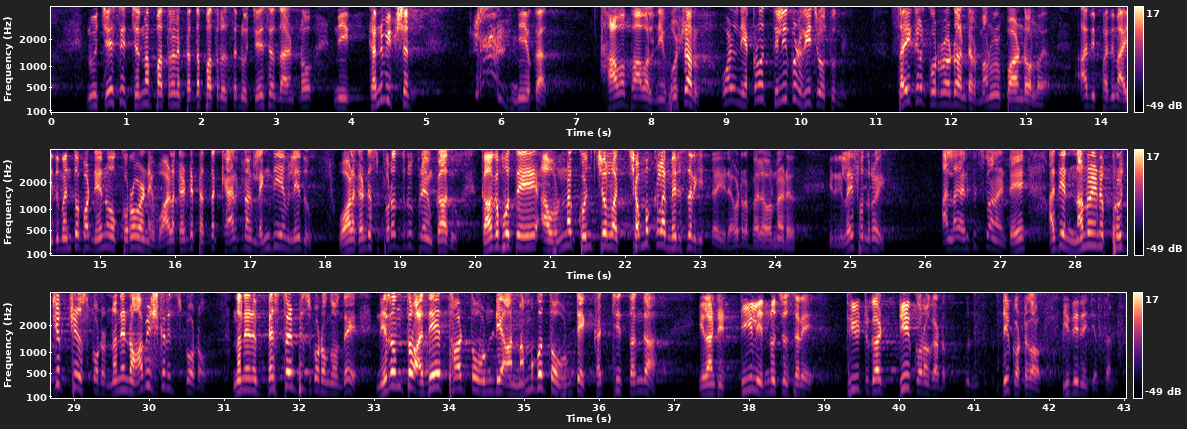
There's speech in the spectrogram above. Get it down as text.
నువ్వు చేసే చిన్న పాత్ర పెద్ద పాత్ర సరే నువ్వు చేసే దాంట్లో నీ కన్విక్షన్ నీ యొక్క హావభావాలు నీ హుషారు వాళ్ళని ఎక్కడో తెలియకుండా రీచ్ అవుతుంది. సైకిల్ కుర్రాడు అంటారు మనూరు పాండవులు. అది పది ఐదు మందితో పాటు నేను ఒక కుర్రవాడిని. వాళ్ళకంటే పెద్ద క్యారెక్టర్ నాకు లెంగ్త్ ఏమి లేదు. వాళ్ళకంటే స్ఫురద్రూపం కాదు. కాకపోతే ఆ ఉన్న కొంచెంలో చముక్కలా మెరిసరికి ఎవడరా భలే ఉన్నాడు. వీడికి లైఫ్ ఉంది రోయ్. అలా అనిపించుకోనంటే అది నన్ను నేను ప్రొజెక్ట్ చేసుకోవడం నన్ను నేను ఆవిష్కరించుకోవడం నన్ను నేను బెస్ట్ అనిపించుకోవడం ఉంది. నిరంతరం అదే థాట్తో ఉండి ఆ నమ్మకంతో ఉంటే ఖచ్చితంగా ఇలాంటి డీలు ఎన్నో సరే ధీటుగా ఢీ కొనగడం ఢీ కొట్టగలం. ఇది నేను చెప్తాను.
